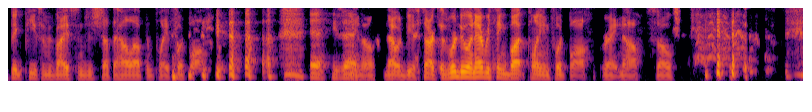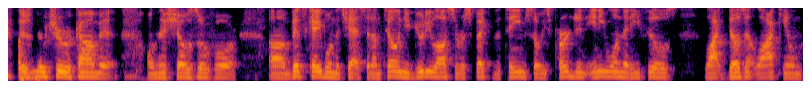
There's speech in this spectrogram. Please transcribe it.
big piece of advice and just shut the hell up and play football. yeah, exactly. You know, that would be a start because we're doing everything but playing football right now. So there's no truer comment on this show so far. Um, Vince Cable in the chat said, I'm telling you, Goody lost the respect of the team, so he's purging anyone that he feels like doesn't like him.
